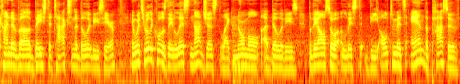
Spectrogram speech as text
kind of uh, based attacks and abilities here. And what's really cool is they list not just like normal abilities, but they also list the ultimates and the passive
